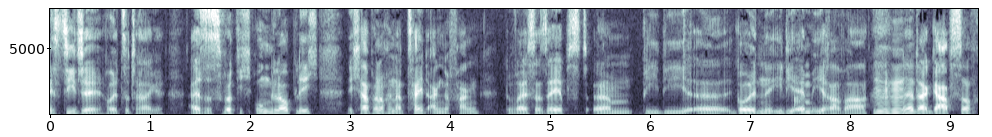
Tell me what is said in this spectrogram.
ist DJ heutzutage. Also es ist wirklich unglaublich. Ich habe ja noch in einer Zeit angefangen. Du weißt ja selbst, ähm, wie die äh, goldene EDM-Ära war. Ne, da gab es noch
